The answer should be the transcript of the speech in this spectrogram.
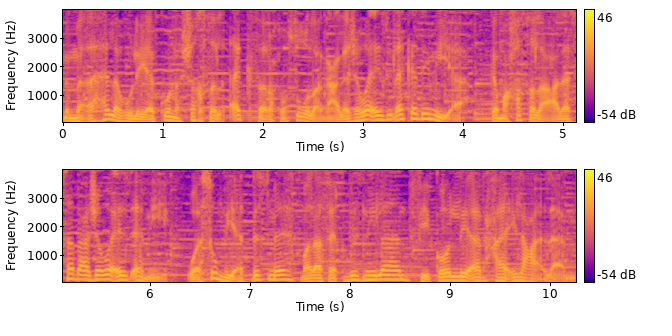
مما أهله ليكون الشخص الأكثر حصولا على جوائز الأكاديمية. كما حصل على سبع جوائز إيمي وسميت باسمه مرافق ديزني لاند في كل أنحاء العالم.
